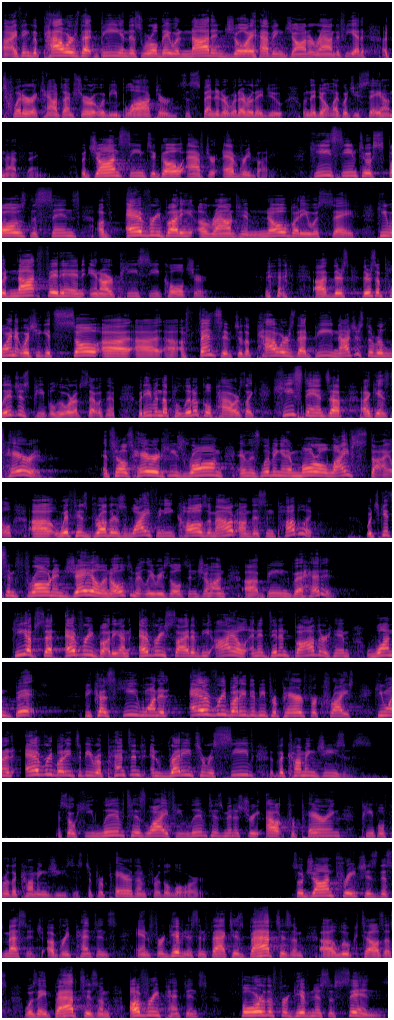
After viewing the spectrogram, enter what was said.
I think the powers that be in this world, they would not enjoy having John around. If he had a Twitter account, I'm sure it would be blocked or suspended or whatever they do when they don't like what you say on that thing. But John seemed to go after everybody. He seemed to expose the sins of everybody around him. Nobody was safe. He would not fit in in our PC culture. Uh, there's, there's a point at which he gets so uh, uh, uh, offensive to the powers that be, not just the religious people who are upset with him, but even the political powers. Like he stands up against Herod and tells Herod he's wrong and is living an immoral lifestyle uh, with his brother's wife, and he calls him out on this in public, which gets him thrown in jail and ultimately results in John uh, being beheaded. He upset everybody on every side of the aisle, and it didn't bother him one bit because he wanted everybody to be prepared for Christ. He wanted everybody to be repentant and ready to receive the coming Jesus. And so he lived his life, he lived his ministry out, preparing people for the coming Jesus, to prepare them for the Lord. So John preaches this message of repentance and forgiveness. In fact, his baptism, uh, Luke tells us, was a baptism of repentance for the forgiveness of sins.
